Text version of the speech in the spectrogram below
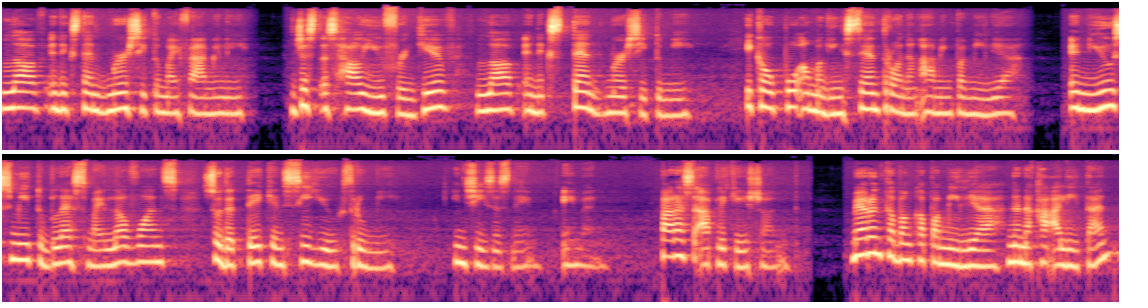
love, and extend mercy to my family, just as how you forgive, love, and extend mercy to me. Ikaw po ang maging sentro ng aming pamilya and use me to bless my loved ones so that they can see you through me. In Jesus' name, Amen. Para sa application, meron ka bang kapamilya na nakaalitan?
